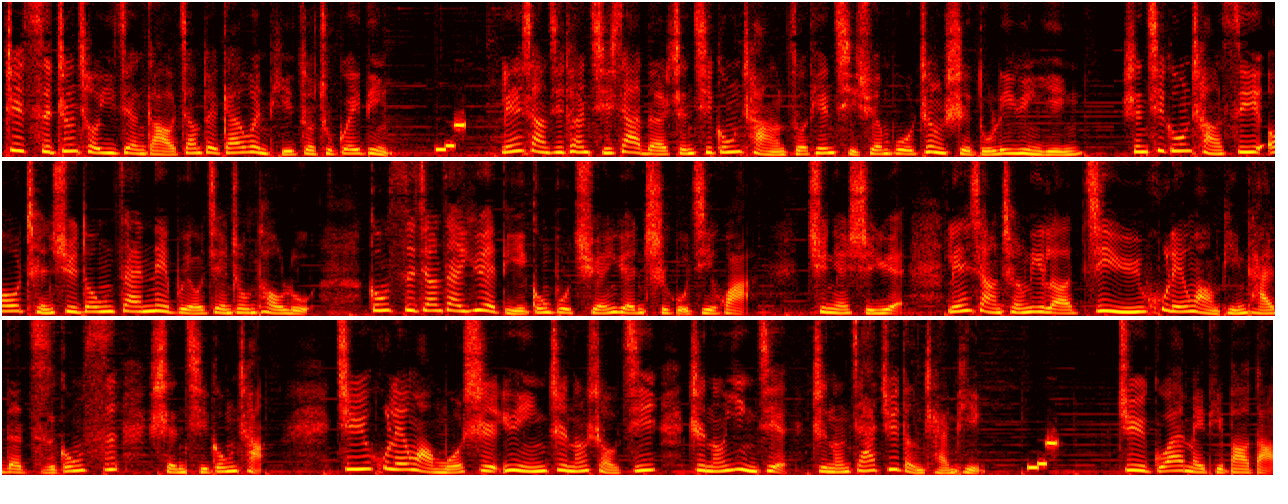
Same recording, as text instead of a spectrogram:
这次征求意见稿将对该问题作出规定。联想集团旗下的神奇工厂昨天起宣布正式独立运营。神奇工厂 CEO 陈旭东在内部邮件中透露，公司将在月底公布全员持股计划。去年十月，联想成立了基于互联网平台的子公司神奇工厂，基于互联网模式运营智能手机、智能硬件、智能家居等产品。据国外媒体报道，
